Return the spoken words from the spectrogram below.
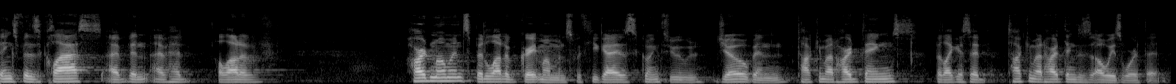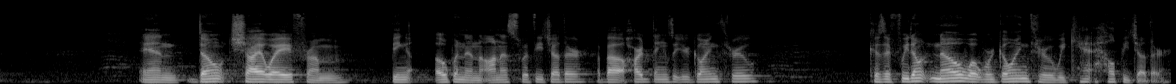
thanks for this class. I've been I've had a lot of hard moments, but a lot of great moments with you guys going through Job and talking about hard things. But like I said, talking about hard things is always worth it. And don't shy away from being open and honest with each other about hard things that you're going through. Because if we don't know what we're going through, we can't help each other.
